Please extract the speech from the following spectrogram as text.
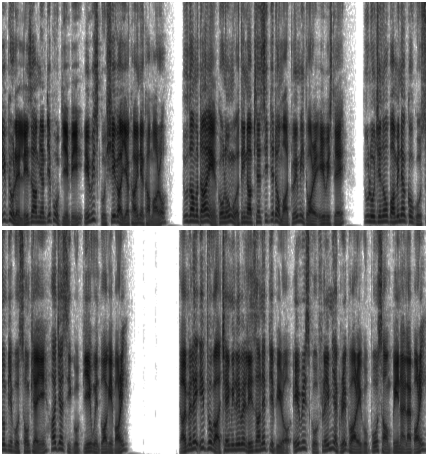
Eve တို့လည်းလေဆာမြန်ပစ်ဖို့ပြင်ပြီး Aries ကိုရှေ့ကရက်ခိုင်းတဲ့ခါမှာတော့သူသာမတိုင်းရင်အကုန်လုံးကိုအဒီနာဖျက်ဆီးပစ်တော့မှတွေးမိသွားတဲ့ Aries လည်းသူလိုချင်သောပါမီနက်ကုတ်ကိုစွန့်ပစ်ဖို့ဆုံးဖြတ်ရင်ဟာဂျက်စီကိုပြေးဝင်သွားခဲ့ပါတယ်။ဒါပေမဲ့လည်း Eve တို့ကအချိန်မီလေးပဲလေဆာနဲ့ပစ်ပြီးတော့ Ares ကို Flame ရဲ့ Great Bar တွေကိုပို့ဆောင်ပေးနိုင်လိုက်ပါတယ်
